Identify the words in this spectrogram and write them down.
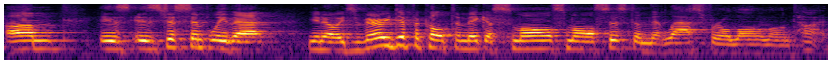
um, is, is just simply that you know, it's very difficult to make a small, small system that lasts for a long, long time,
